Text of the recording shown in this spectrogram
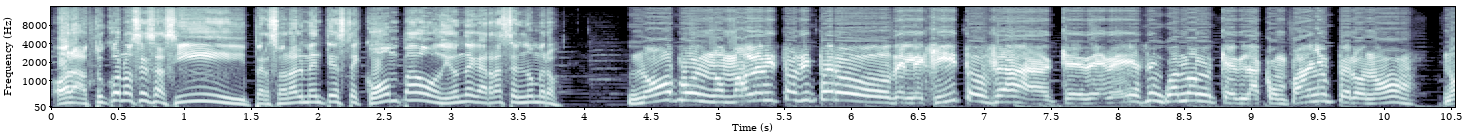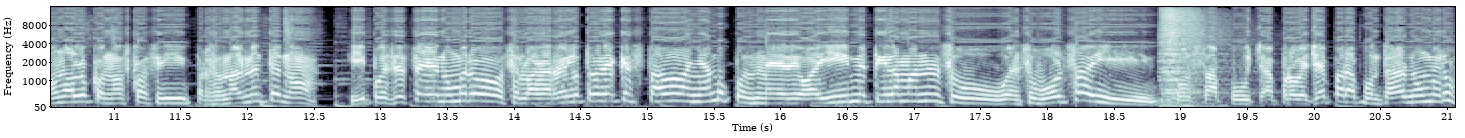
Ahora, ¿tú conoces así personalmente a este compa o de dónde agarraste el número? No, pues nomás lo he visto así, pero de lejito, o sea, que de vez en cuando que la acompaño, pero no, no, no lo conozco así, personalmente no. Y pues este número se lo agarré el otro día que se estaba bañando, pues medio ahí metí la mano en su, en su bolsa y pues aproveché para apuntar el número.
